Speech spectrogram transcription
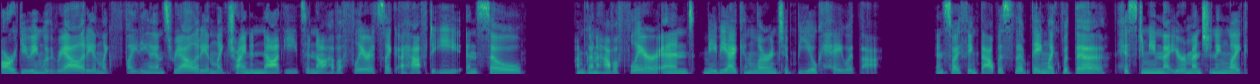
arguing with reality and like fighting against reality and like trying to not eat to not have a flare, it's like I have to eat. And so, I'm going to have a flare and maybe I can learn to be okay with that. And so I think that was the thing, like with the histamine that you were mentioning, like,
